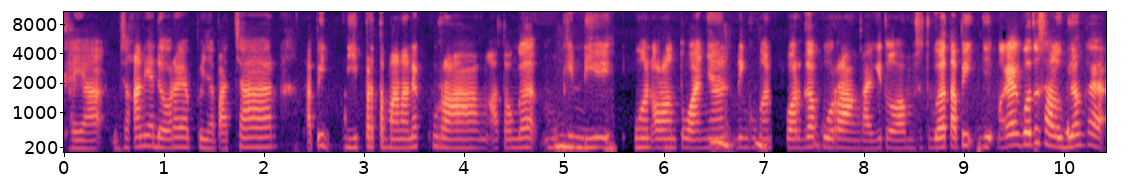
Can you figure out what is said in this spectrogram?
kayak misalkan nih ada orang yang punya pacar, tapi di pertemanannya kurang atau enggak mungkin di lingkungan orang tuanya, lingkungan keluarga kurang kayak gitu loh. Maksud gue, tapi makanya gue tuh selalu bilang kayak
